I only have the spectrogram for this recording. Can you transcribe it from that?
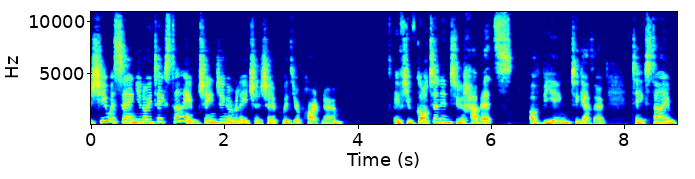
she was saying, you know, it takes time changing a relationship with your partner. If you've gotten into habits of being together, takes time.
